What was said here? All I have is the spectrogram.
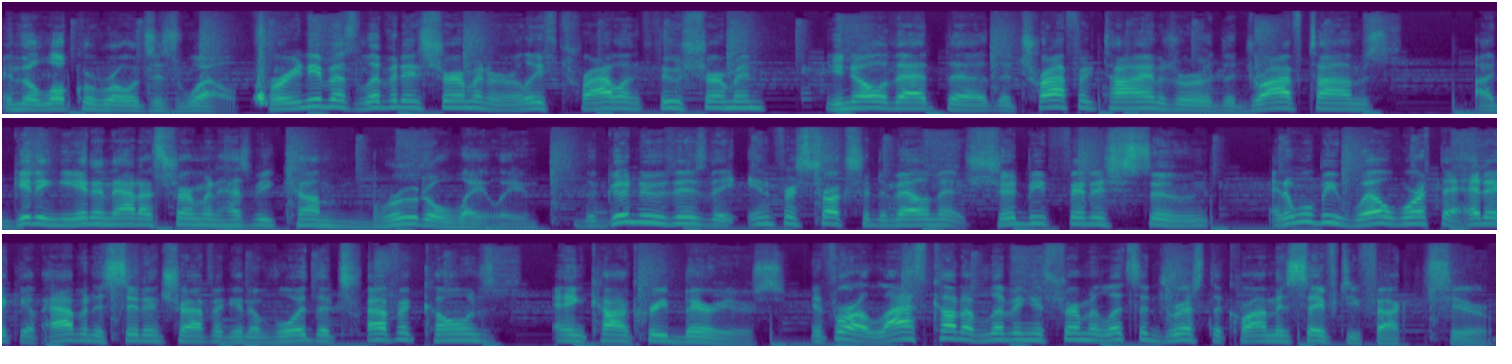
and the local roads as well. For any of us living in Sherman or at least traveling through Sherman, you know that the, the traffic times or the drive times uh, getting in and out of Sherman has become brutal lately. The good news is the infrastructure development should be finished soon, and it will be well worth the headache of having to sit in traffic and avoid the traffic cones and concrete barriers. And for our last count of living in Sherman, let's address the crime and safety factors here.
